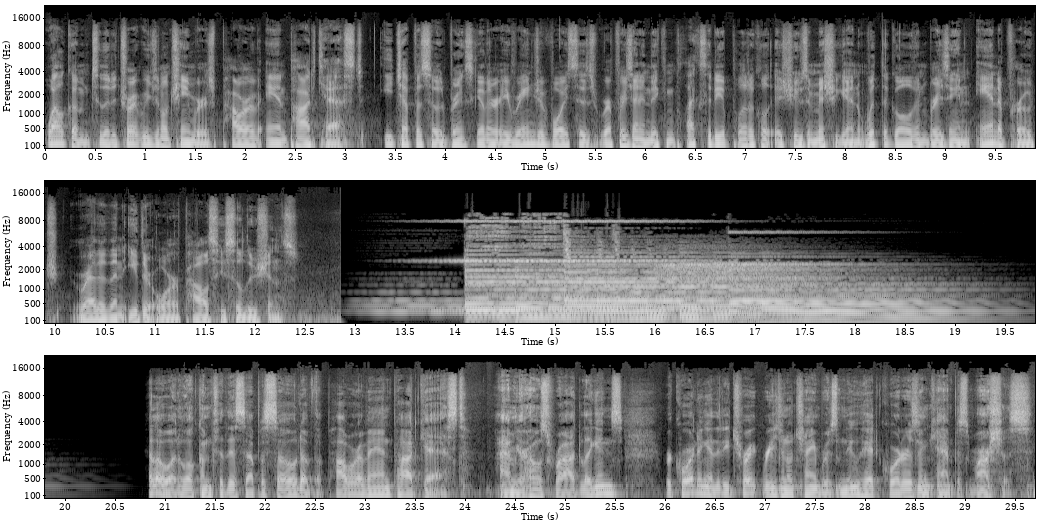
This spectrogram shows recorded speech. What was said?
Welcome to the Detroit Regional Chamber's Power of And podcast. Each episode brings together a range of voices representing the complexity of political issues in Michigan with the goal of embracing an and approach rather than either or policy solutions. Hello, and welcome to this episode of the Power of And podcast. I'm your host, Rod Liggons, recording in the Detroit Regional Chamber's new headquarters in Campus Martius.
